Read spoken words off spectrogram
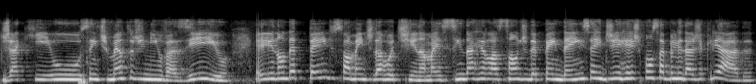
já que o sentimento de ninho vazio, ele não depende somente da rotina, mas sim da relação de dependência e de responsabilidade criada.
